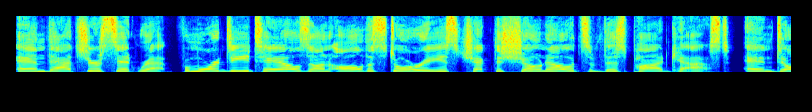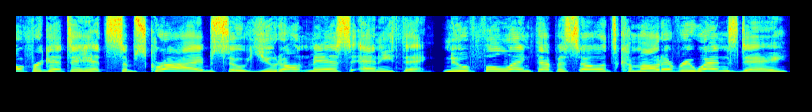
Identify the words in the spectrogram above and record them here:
And that's your sit rep. For more details on all the stories, check the show notes of this podcast. And don't forget to hit subscribe so you don't miss anything. New full length episodes come out every Wednesday.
